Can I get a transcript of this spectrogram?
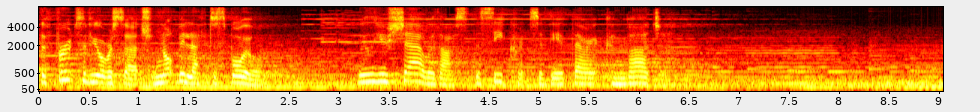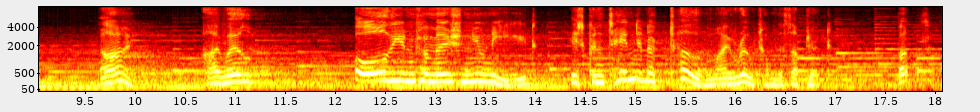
the fruits of your research should not be left to spoil. Will you share with us the secrets of the aetheric converger? Aye, I will. All the information you need is contained in a tome I wrote on the subject. But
